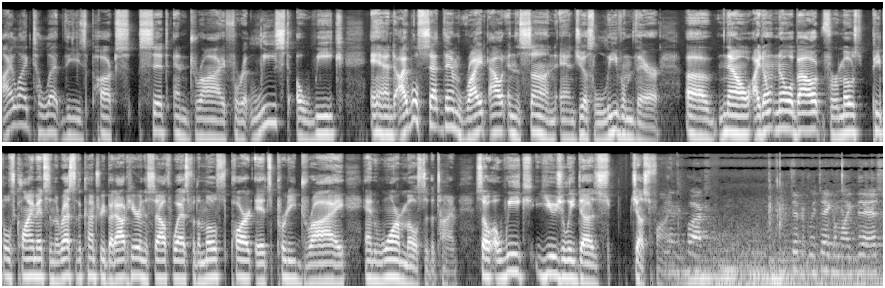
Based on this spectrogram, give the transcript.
I like to let these pucks sit and dry for at least a week, and I will set them right out in the sun and just leave them there. Uh, now, I don't know about for most people's climates in the rest of the country, but out here in the Southwest, for the most part, it's pretty dry and warm most of the time. So a week usually does just fine. Pucks, typically take them like this.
